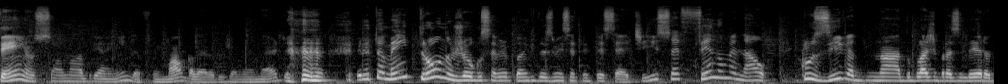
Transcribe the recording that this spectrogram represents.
tenho, só não abri ainda, foi mal galera do Jovem Nerd, ele também entrou no jogo Cyberpunk 2077 e isso é fenomenal. Inclusive na dublagem brasileira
